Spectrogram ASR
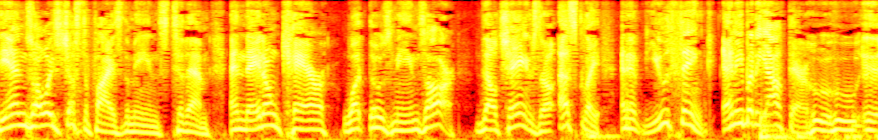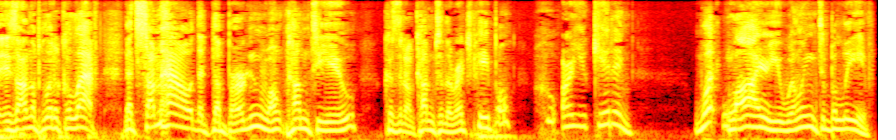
The ends always justifies the means to them, and they don't care what those means are. They'll change, they'll escalate. And if you think anybody out there who, who is on the political left that somehow that the burden won't come to you because it'll come to the rich people, who are you kidding? What lie are you willing to believe?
